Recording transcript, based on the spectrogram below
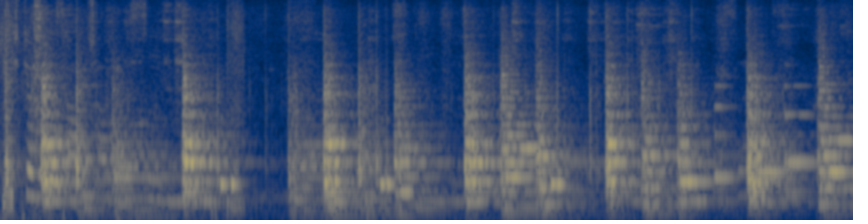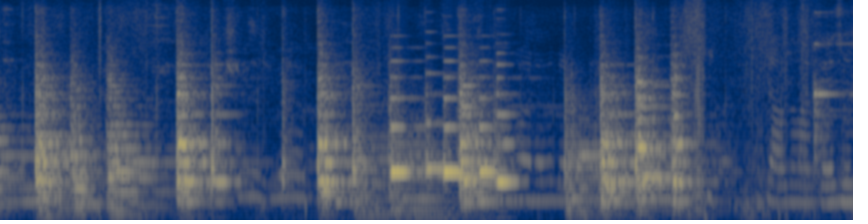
Keşke böyle sağ çalabilseydim. Çaldım arkadaşlar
